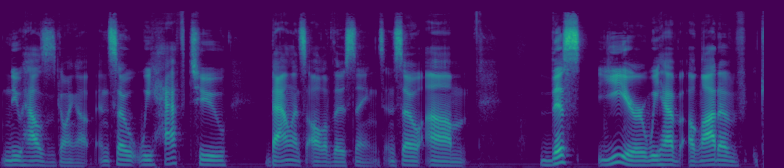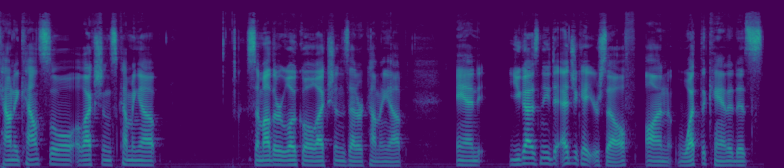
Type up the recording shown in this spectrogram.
new houses going up. And so we have to balance all of those things. And so um, this year, we have a lot of county council elections coming up, some other local elections that are coming up. And you guys need to educate yourself on what the candidates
